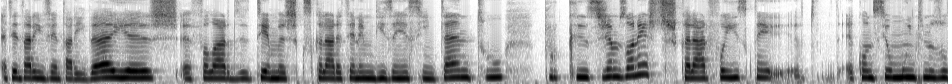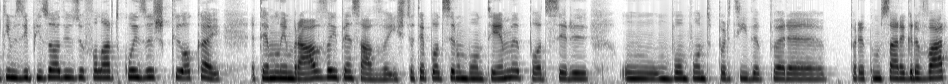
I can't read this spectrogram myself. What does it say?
a tentar inventar ideias, a falar de temas que se calhar até nem me dizem assim tanto, porque sejamos honestos, se calhar foi isso que tem, aconteceu muito nos últimos episódios, eu falar de coisas que, ok, até me lembrava e pensava, isto até pode ser um bom tema, pode ser eh, um, um bom ponto de partida para, para começar a gravar,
